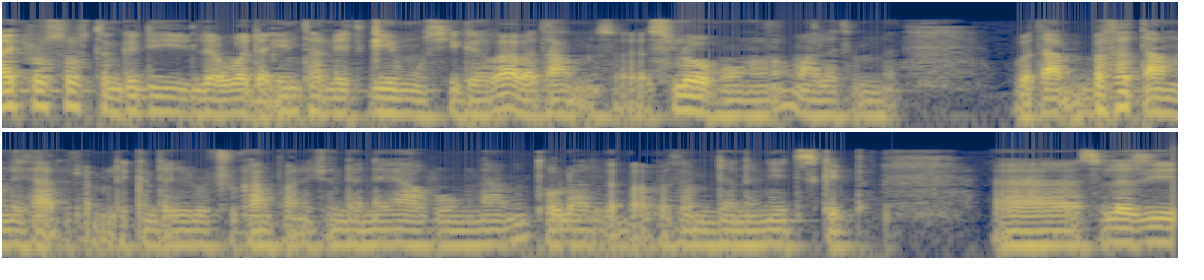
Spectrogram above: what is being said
ማይክሮሶፍት እንግዲህ ወደ ኢንተርኔት game ኡ ሲገባ በጣም slow ሆኖ ነው ማለትም በጣም በፈጣን ሁኔታ አይደለም። ልክ እንደ ሌሎቹ company ዎች እንደነ Yahoo ምናምን ቶሎ አልገባበትም። እንደነ Netscape ስለዚህ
